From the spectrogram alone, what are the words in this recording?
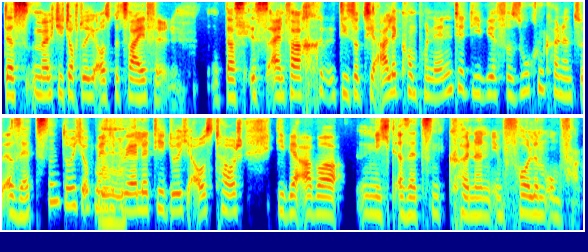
das möchte ich doch durchaus bezweifeln. Das ist einfach die soziale Komponente, die wir versuchen können zu ersetzen durch Augmented mhm. Reality, durch Austausch, die wir aber nicht ersetzen können im vollen Umfang.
